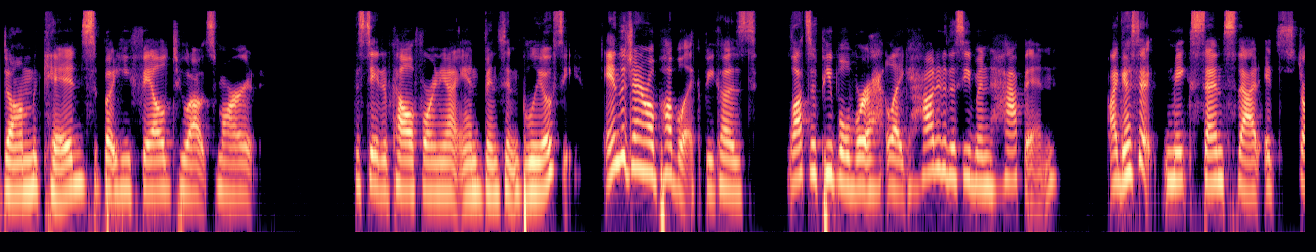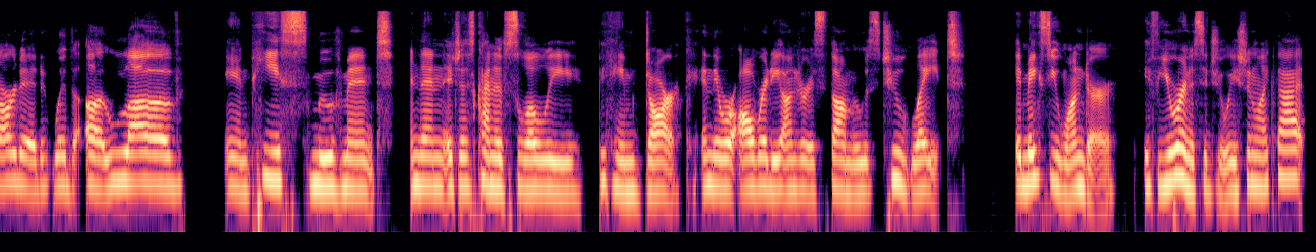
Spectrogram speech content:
dumb kids, but he failed to outsmart the state of California and Vincent Bugliosi and the general public because lots of people were like, how did this even happen? I guess it makes sense that it started with a love and peace movement, and then it just kind of slowly became dark, and they were already under his thumb. It was too late. It makes you wonder if you were in a situation like that,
